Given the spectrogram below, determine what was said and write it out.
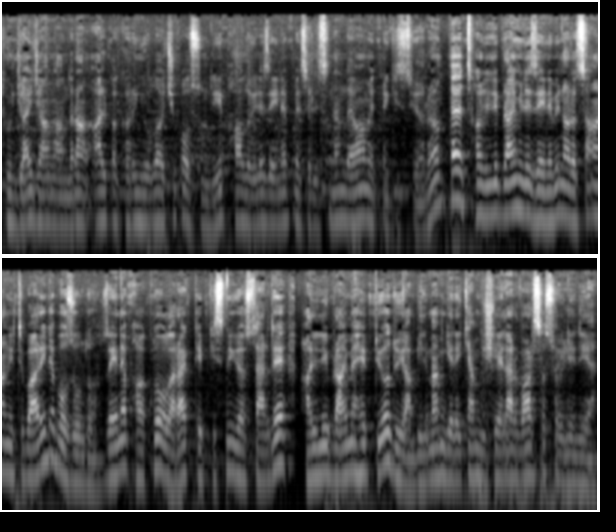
Tuncay'ı canlandıran Alp Akar'ın yolu açık olsun deyip Halo ile Zeynep meselesi hikayesinden devam etmek istiyorum. Evet Halil İbrahim ile Zeynep'in arası an itibariyle bozuldu. Zeynep haklı olarak tepkisini gösterdi. Halil İbrahim'e hep diyordu ya bilmem gereken bir şeyler varsa söyle diye.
